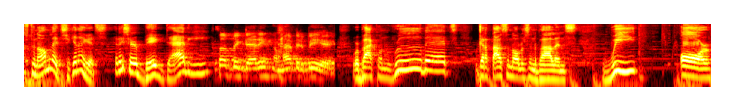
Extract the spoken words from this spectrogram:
is going on, like chicken nuggets? It is your big daddy. What's up, Big Daddy? I'm happy to be here. We're back on Roobet. We got a thousand dollars in the balance. We are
